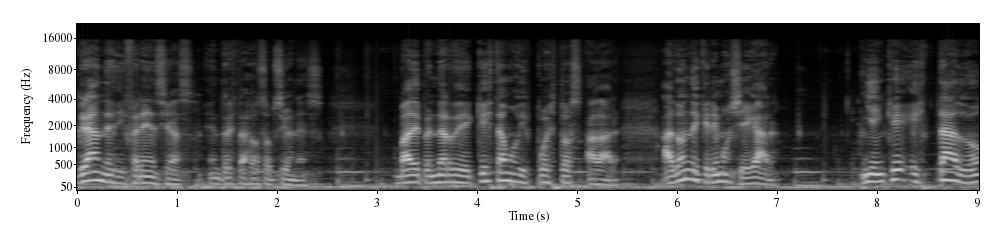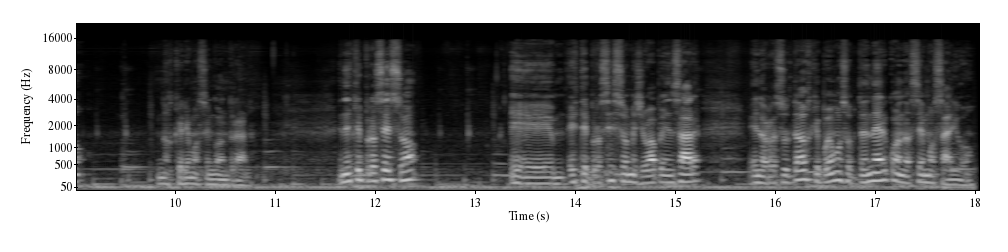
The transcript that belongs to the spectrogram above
grandes diferencias entre estas dos opciones. Va a depender de qué estamos dispuestos a dar, a dónde queremos llegar y en qué estado nos queremos encontrar. En este proceso, eh, este proceso me llevó a pensar en los resultados que podemos obtener cuando hacemos algo.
